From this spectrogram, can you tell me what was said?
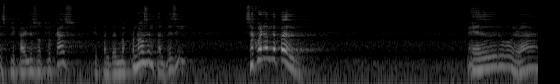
explicarles otro caso que tal vez no conocen, tal vez sí. ¿Se acuerdan de Pedro? Pedro, ¿verdad?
